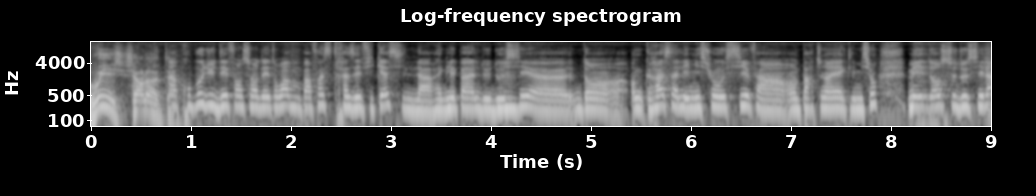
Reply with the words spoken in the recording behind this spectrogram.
Oui, Charlotte. À propos du défenseur des droits, bon, parfois c'est très efficace. Il a réglé pas mal de dossiers euh, dans, en- grâce à l'émission aussi, enfin en partenariat avec l'émission. Mais dans ce dossier-là,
